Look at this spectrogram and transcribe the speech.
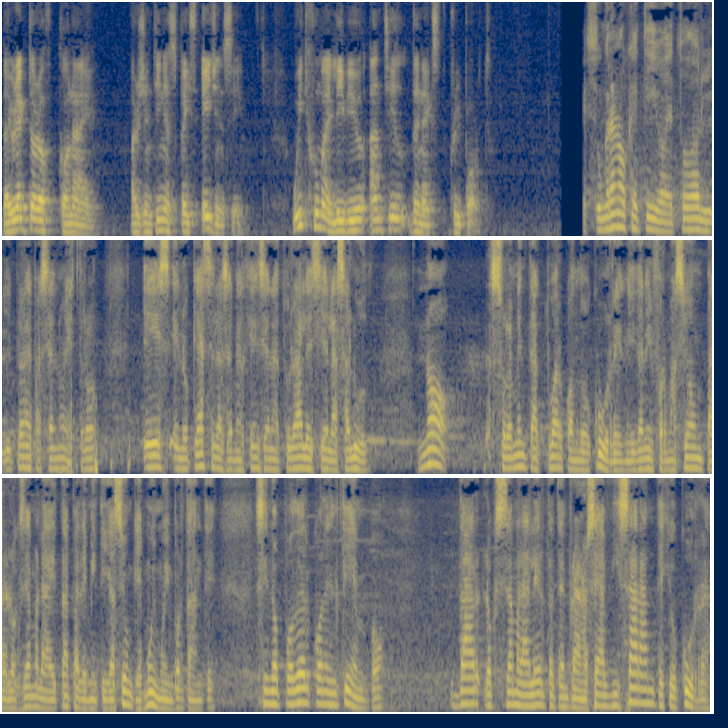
director of CONAE, Argentina Space Agency, with whom I leave you until the next report. Un gran objetivo de todo el plan espacial nuestro es en lo que hace las emergencias naturales y a la salud, no solamente actuar cuando ocurren y dar información para lo que se llama la etapa de mitigación, que es muy, muy importante, sino poder con el tiempo dar lo que se llama la alerta temprana, o sea, avisar antes que ocurra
